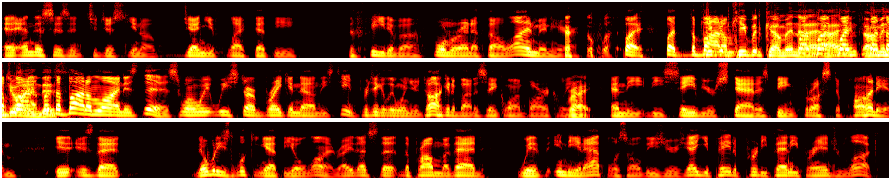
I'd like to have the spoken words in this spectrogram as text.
and, and this isn't to just you know genuflect at the the feet of a former NFL lineman here, but but the keep bottom it, keep it coming. but, I, but, I, but, am but the enjoying this. But the bottom line is this: when we, we start breaking down these teams, particularly when you're talking about a Saquon Barkley, Right. and the the savior status being thrust upon him, is, is that nobody's looking at the O line, right? That's the the problem I've had with Indianapolis all these years. Yeah, you paid a pretty penny for Andrew Luck.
